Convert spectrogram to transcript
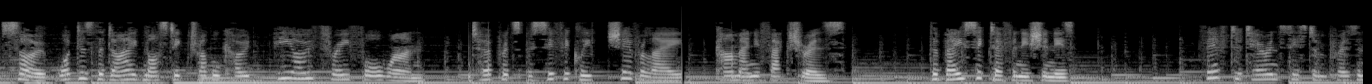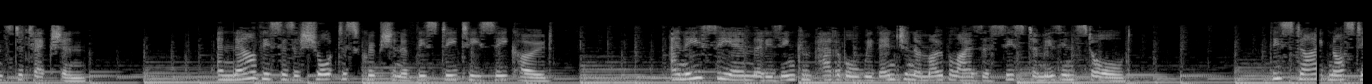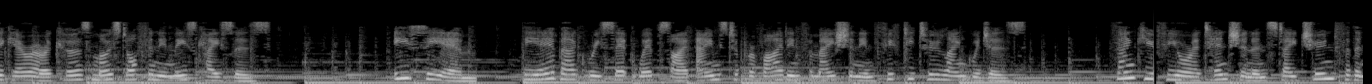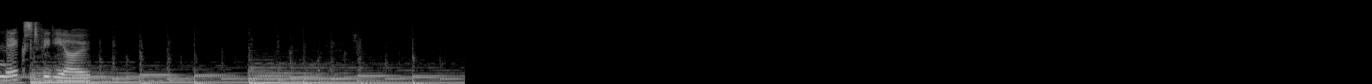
So, what does the diagnostic trouble code P0341 interpret specifically Chevrolet car manufacturers? The basic definition is theft deterrent system presence detection. And now this is a short description of this DTC code. An ECM that is incompatible with engine immobilizer system is installed. This diagnostic error occurs most often in these cases. ECM. The Airbag Reset website aims to provide information in 52 languages. Thank you for your attention and stay tuned for the next video.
